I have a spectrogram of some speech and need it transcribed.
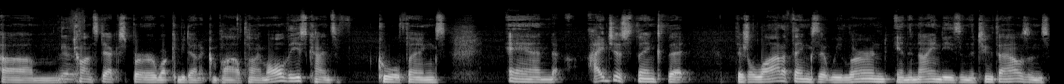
um, yeah. const what can be done at compile time, all these kinds of cool things. And I just think that there's a lot of things that we learned in the 90s and the 2000s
